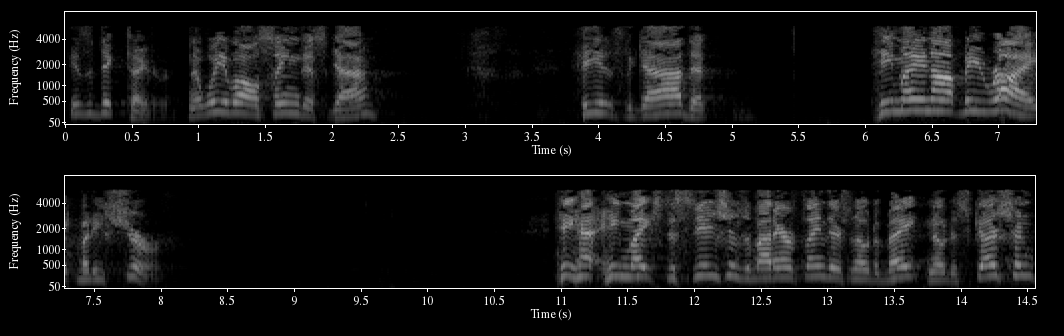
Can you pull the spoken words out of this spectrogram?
He's a dictator. Now, we have all seen this guy. He is the guy that he may not be right, but he's sure. He, ha- he makes decisions about everything. There's no debate, no discussion.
